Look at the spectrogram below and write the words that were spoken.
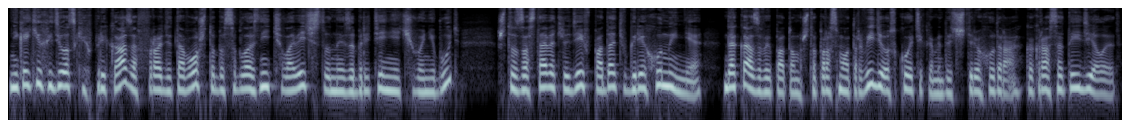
никаких идиотских приказов вроде того, чтобы соблазнить человечество на изобретение чего-нибудь, что заставит людей впадать в грех уныния, доказывай потом, что просмотр видео с котиками до 4 утра как раз это и делает.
